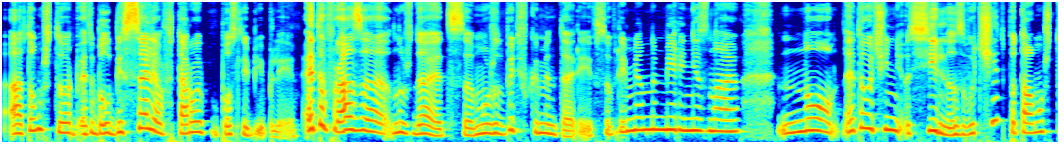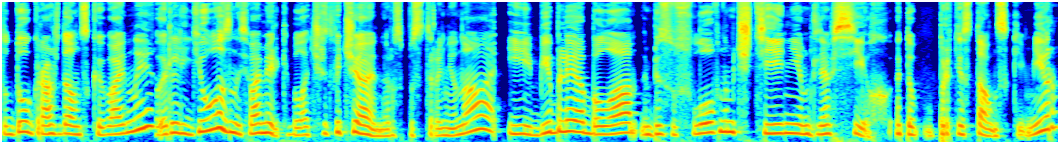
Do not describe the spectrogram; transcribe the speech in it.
о том, что это был бестселлер второй после Библии. Эта фраза нуждается, может быть, в комментарии в современном мире, не знаю, но это очень сильно звучит, потому что до гражданской войны религиозность в Америке была чрезвычайно распространена, и Библия была безусловным чтением для всех. Это протестантский мир,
